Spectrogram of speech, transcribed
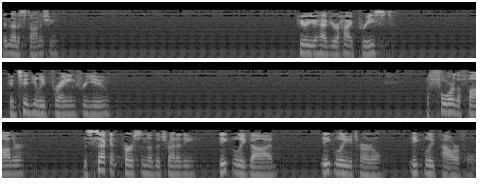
Isn't that astonishing? Here you have your high priest continually praying for you, before the Father, the second person of the Trinity, equally God, equally eternal, equally powerful,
